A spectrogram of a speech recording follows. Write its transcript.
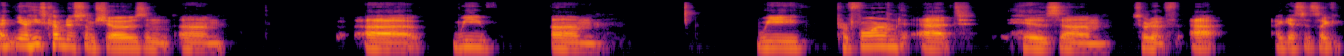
you know he's come to some shows and um, uh, we um, we performed at his um, sort of at, I guess it's like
